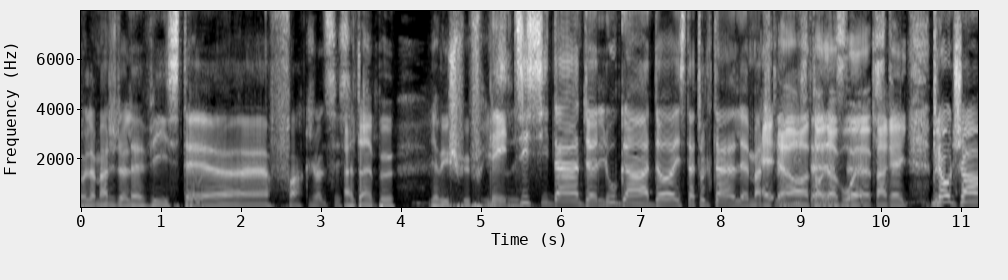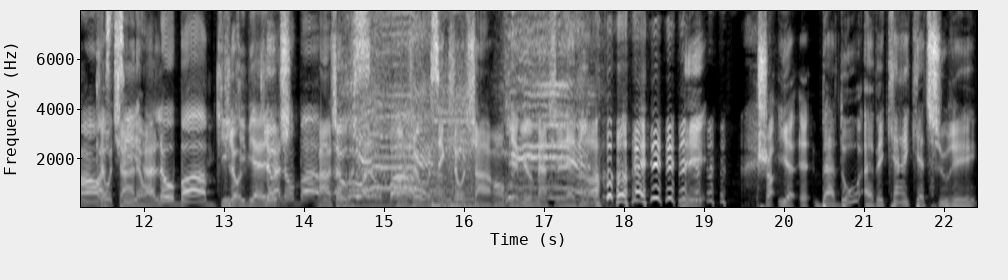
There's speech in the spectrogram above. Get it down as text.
vie. Le match de la vie, c'était. euh, fuck, je le sais. Attends qui? un peu, il avait les cheveux frisés. Les dissidents de l'Ouganda, et c'était tout le temps le match Eh, de la vie. ah, la voix pareil. Claude Charon, Claude. Charon. Allô Bob qui, Claude- qui vient. Claude- Allô Bob. Bonjour. Allô Bob. Bonjour, c'est Claude Charon, bienvenue au match de la vie. Mais y a, euh, Bado avait caricaturé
